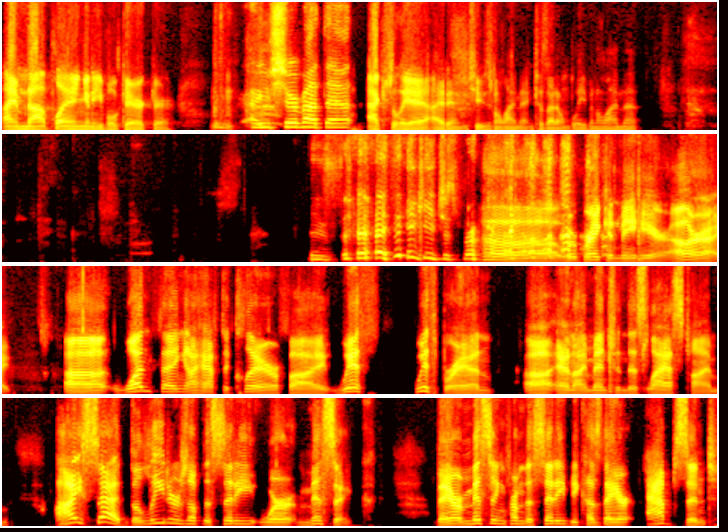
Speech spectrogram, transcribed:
I am not playing an evil character. Are you sure about that? Actually, I, I didn't choose an alignment because I don't believe in alignment. He's, I think he just broke. Oh, we're breaking me here. All right. Uh, one thing I have to clarify with with Bran, uh, and I mentioned this last time. I said the leaders of the city were missing. They are missing from the city because they are absent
